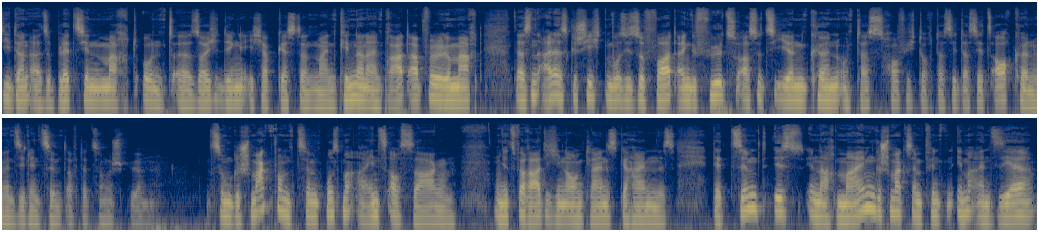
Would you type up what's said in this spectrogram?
die dann also Plätzchen macht und äh, solche Dinge. Ich habe gestern meinen Kindern einen Bratapfel gemacht. Das sind alles Geschichten, wo Sie sofort ein Gefühl zu assoziieren können. Und das hoffe ich doch, dass Sie das jetzt auch können, wenn Sie den Zimt auf der Zunge spüren. Zum Geschmack vom Zimt muss man eins auch sagen. Und jetzt verrate ich Ihnen auch ein kleines Geheimnis. Der Zimt ist nach meinem Geschmacksempfinden immer ein sehr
